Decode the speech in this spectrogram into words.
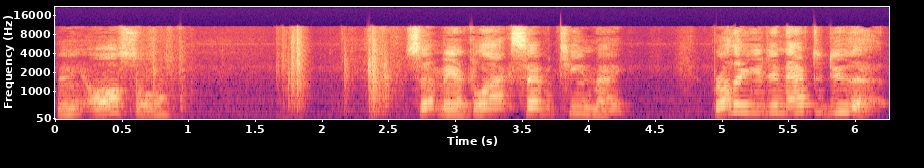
Then he also sent me a Glock 17 mag. Brother, you didn't have to do that.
